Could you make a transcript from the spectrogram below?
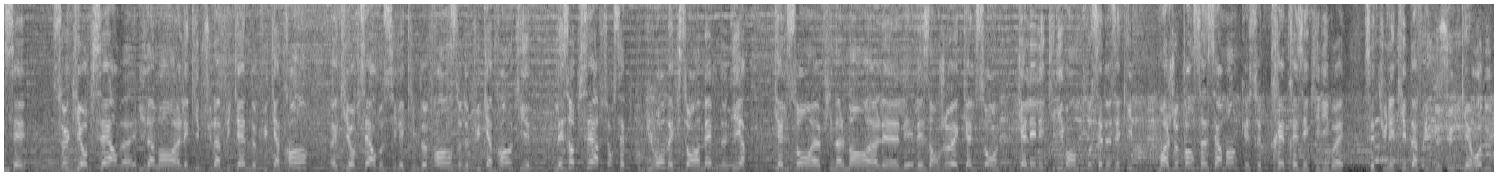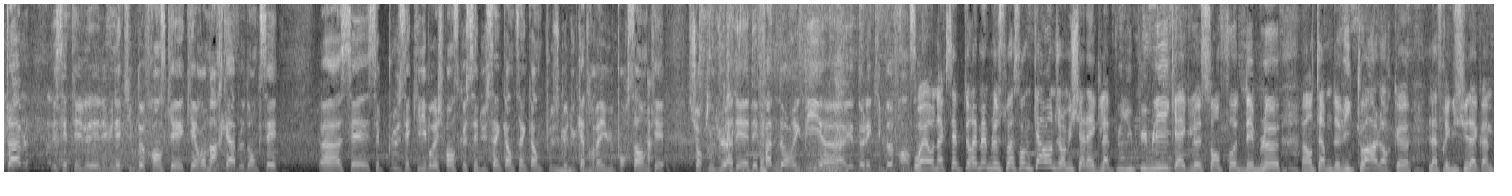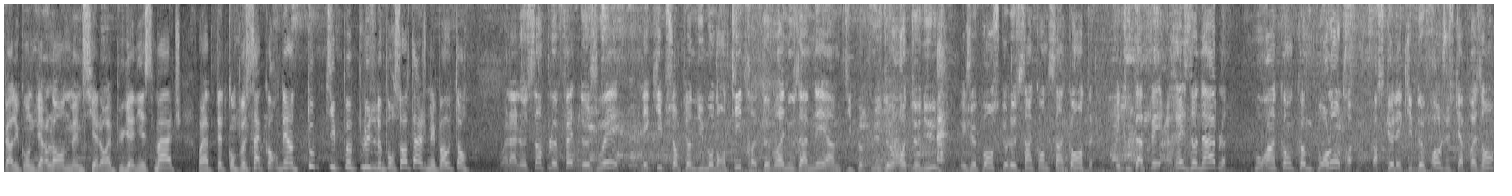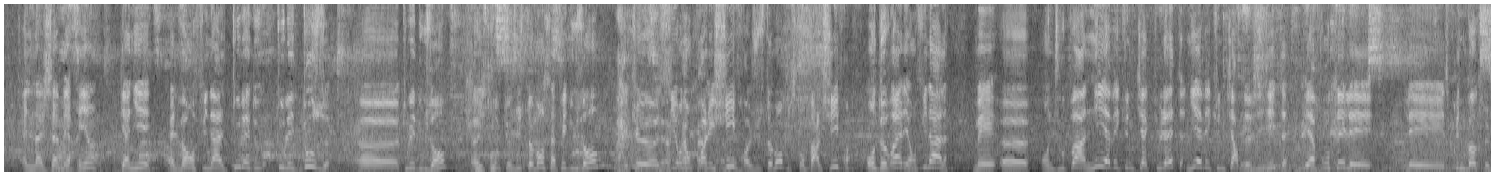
Ceux qui observent évidemment l'équipe sud-africaine depuis 4 ans, euh, qui observent aussi l'équipe de France depuis 4 ans, qui les observent sur cette Coupe du Monde et qui sont à même de dire quels sont euh, finalement euh, les, enjeux et quel est l'équilibre entre ces deux équipes. Moi je pense sincèrement que c'est très très équilibré. C'est une équipe d'Afrique du Sud qui est redoutable et c'est une, équipe de France qui est, remarquable. C'est euh, c'est plus équilibré. Je pense que c'est du 50-50 plus que du 88% qui est surtout dû à des, fans de rugby euh, de l'équipe de France. Ouais, on accepterait même le 60-40, Jean-Michel, avec l'appui du public, avec le sans faute des Bleus euh, en termes de victoire, alors que l'Afrique du Sud a quand même perdu contre l'Irlande, même si elle aurait pu gagner ce match. Voilà, peut-être qu'on peut s'accorder un tout petit peu plus de pourcentage, mais pas autant. Voilà, le simple fait de jouer l'équipe championne du monde en titre devrait nous amener à un petit peu plus de retenue. Et je pense que le 50-50 est tout à fait raisonnable pour un camp comme pour l'autre. Parce que l'équipe de France, jusqu'à présent, elle n'a jamais rien gagné. Elle va en finale tous les, tous les, 12, euh, tous les 12 ans. Euh, il se trouve que justement, ça fait 12 ans. Et que si on en croit les chiffres, justement, puisqu'on parle chiffres, on devrait aller en finale. Mais euh, on ne joue pas ni avec une calculette, ni avec une carte de visite. Et affronter les, les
